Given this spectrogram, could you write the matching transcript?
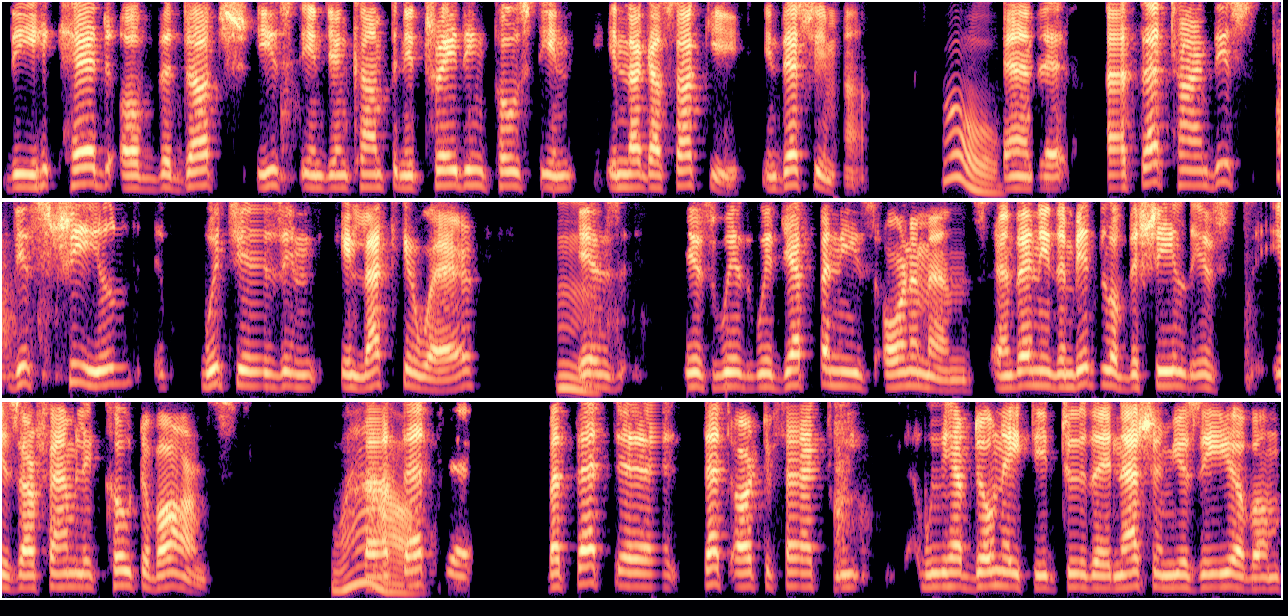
the head of the Dutch East Indian Company trading post in in Nagasaki in Deshima. Oh, and uh, at that time, this this shield, which is in in lacquerware, mm. is is with with Japanese ornaments, and then in the middle of the shield is is our family coat of arms. Wow! But that uh, but that uh, that artifact we we have donated to the National Museum of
